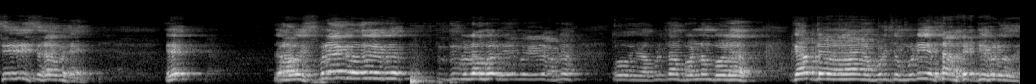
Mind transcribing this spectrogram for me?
சீரியஸாகவே ஏ அவர் ஸ்ப்ரேக்கு வந்து இது ஓ இது அப்படி தான் பண்ணும் போல். கேப்டன் எல்லாம் என்னை பிடிச்ச முடியெல்லாம் வெட்டி விடுவது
